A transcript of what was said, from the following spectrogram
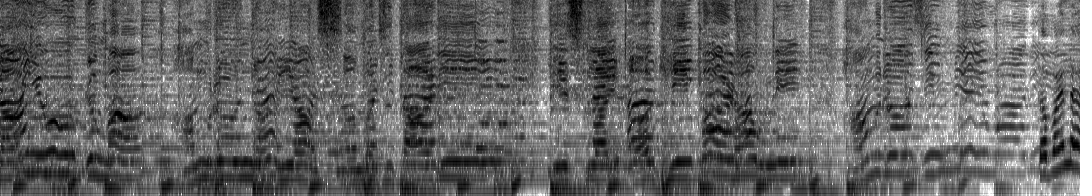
नयाँ युगमा हाम्रो नयाँ समझदारी यसलाई अघि बढाउने हाम्रो जिम्मेवारी। तपाईँलाई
